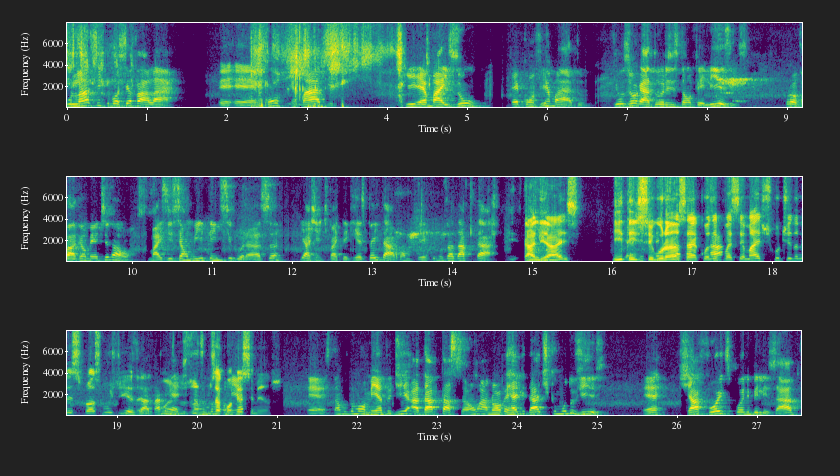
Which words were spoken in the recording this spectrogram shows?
o lance que você falar é, é, confirmado que é mais um, é confirmado. Que os jogadores estão felizes, Provavelmente não, mas isso é um item de segurança e a gente vai ter que respeitar, vamos ter que nos adaptar. Aliás, item de segurança é a coisa que vai ser mais discutida nesses próximos dias, né? Exatamente. Né? dos últimos acontecimentos. Momento, é, estamos no momento de adaptação à nova realidade que o mundo vive. É, já foi disponibilizado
